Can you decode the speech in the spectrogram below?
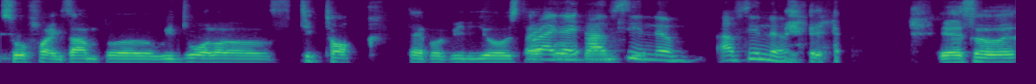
So, for example, we do a lot of TikTok type of videos. Type Right. of I, I've seen them. I've seen them. Yeah, so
